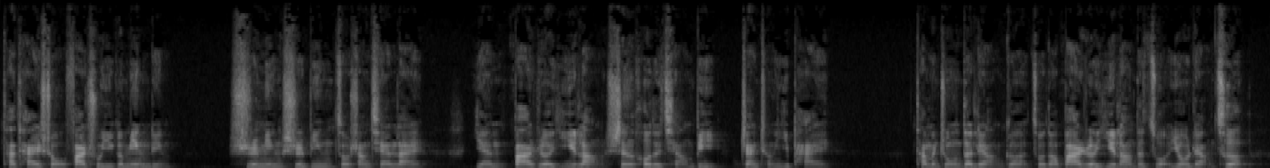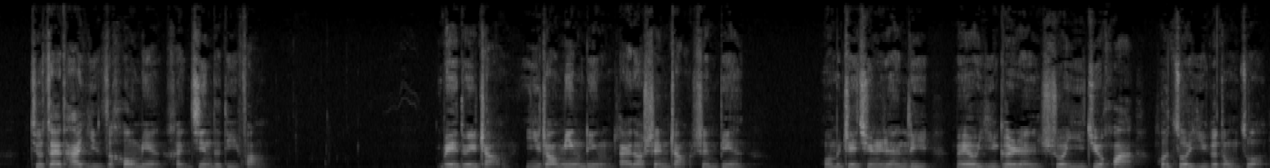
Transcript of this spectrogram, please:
他抬手发出一个命令，十名士兵走上前来，沿巴热伊朗身后的墙壁站成一排。他们中的两个走到巴热伊朗的左右两侧，就在他椅子后面很近的地方。卫队长依照命令来到绅长身边。我们这群人里没有一个人说一句话或做一个动作，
